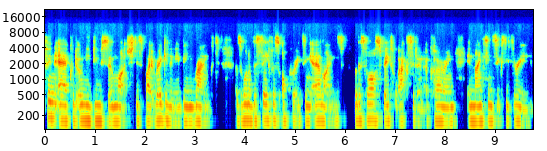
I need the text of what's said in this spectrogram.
Finnair could only do so much despite regularly being ranked as one of the safest operating airlines, with its last fatal accident occurring in 1963,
